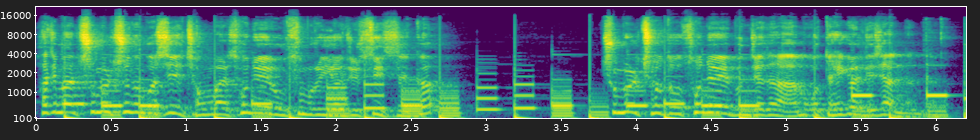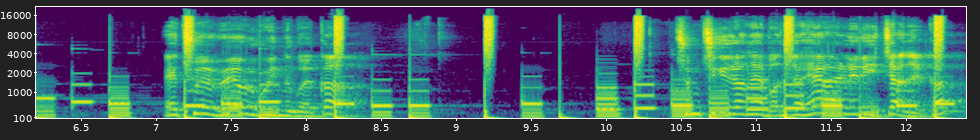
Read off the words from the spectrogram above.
하지만 춤을 추는 것이 정말 소녀의 웃음으로 이어질 수 있을까? 춤을 춰도 소녀의 문제는 아무것도 해결되지 않는다. 애초에 왜 울고 있는 걸까? 춤추기 전에 먼저 해야 할 일이 있지 않을까?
